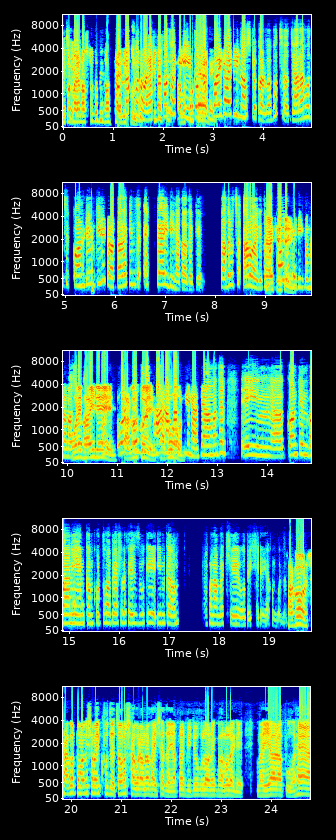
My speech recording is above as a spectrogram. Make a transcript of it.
রিপোর্ট। মারা নষ্ট করবি দশটা আইডি খুলবো ঠিক একটা আছে? কথা কি আমার তোমরা কয়টা আইডি নষ্ট করবা বুঝছ? যারা হচ্ছে কন্টেন্ট ক্রিয়েটর তারা কিন্তু একটা আইডি না তাদেরকে। তাদের হচ্ছে আরও আইডি তোমরা হ্যাঁ, কয়টা আইডি তোমরা নষ্ট ওরে? ভাই রে, সাগর কই? সাগর। না যে আমাদের এই কন্টেন্ট বানিয়ে ইনকাম করতে হবে আসলে ফেসবুকে ইনকাম এখন আমরা খেয়ে ও দেখি রে এখন পর্যন্ত। সাগর সাগর তোমাকে সবাই খুঁজে। চলো সাগর আমরা ভাইসা যাই। আপনার ভিডিও গুলো অনেক ভালো লাগে। ভাইয়া আর আপু হ্যাঁ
